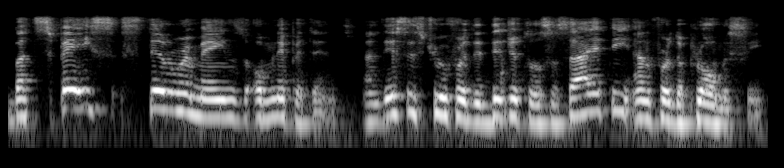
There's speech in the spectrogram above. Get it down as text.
But space still remains omnipotent, and this is true for the digital society and for diplomacy.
